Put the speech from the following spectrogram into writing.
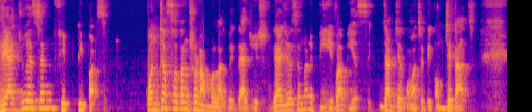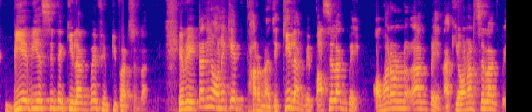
graduation fifty percent পঞ্চাশ শতাংশ নাম্বার লাগবে গ্র্যাজুয়েশন গ্র্যাজুয়েশন মানে বিএ বা বিএসসি যার যেরকম আছে বিকম যেটা আছে। বিএ বিএসসিতে কি লাগবে? ফিফটি পার্সেন্ট লাগবে। এবার এটা নিয়ে অনেকের ধারণা যে কি লাগবে? পাসে লাগবে? ওভারঅল লাগবে? নাকি অনার্সে লাগবে?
